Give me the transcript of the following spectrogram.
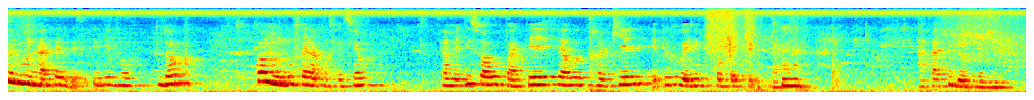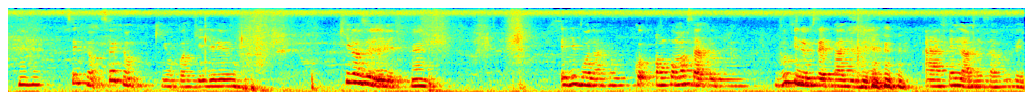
Tout le monde a fait des Il dit Bon, donc, comme on vous fait la confession, samedi soir vous partez, faire votre tranquille, et puis vous venez vous confesser. Mhm. À partir d'aujourd'hui. Mhm. Ceux qui ont, ceux qui ont, qui ont levez-vous. Qui va se lever? Mhm. Et dit, bon, d'accord, co- on commence la communion. Vous qui ne vous êtes pas levé, à la fin de la messe, vous venez.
